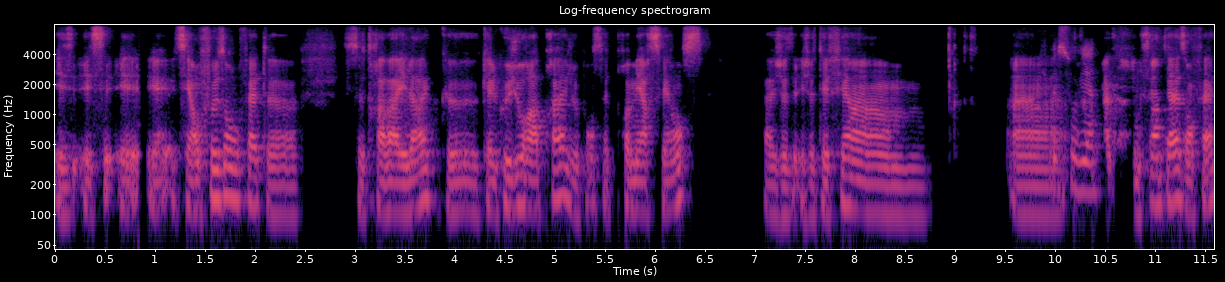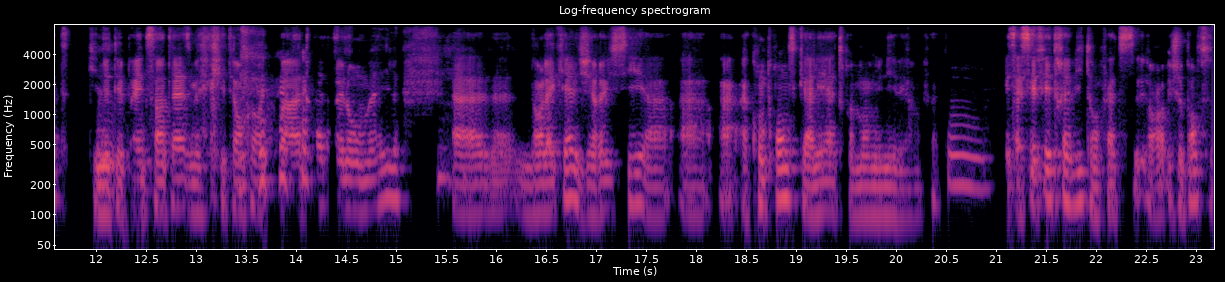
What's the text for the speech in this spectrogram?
Et, c'est en faisant, en fait, ce travail-là que quelques jours après, je pense, cette première séance, euh, je, t'ai fait un, une synthèse, en fait, qui mm. n'était pas une synthèse, mais qui était encore un très, très long mail, euh, dans laquelle j'ai réussi à, comprendre ce qu'allait être mon univers, en fait. Mm. Et ça s'est fait très vite, en fait. Je pense,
